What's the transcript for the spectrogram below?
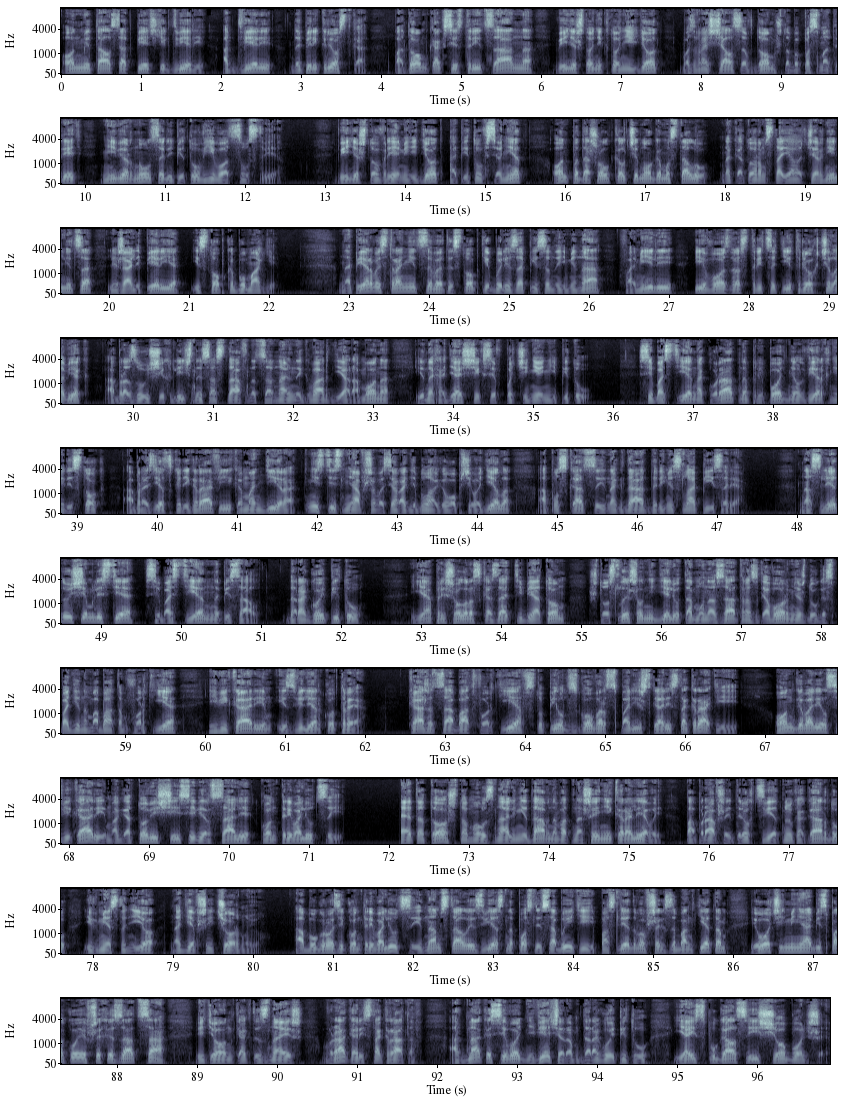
Он метался от печки к двери, от двери до перекрестка. Потом, как сестрица Анна, видя, что никто не идет, возвращался в дом, чтобы посмотреть, не вернулся ли Пету в его отсутствие. Видя, что время идет, а Пету все нет, он подошел к колченогому столу, на котором стояла чернильница, лежали перья и стопка бумаги. На первой странице в этой стопке были записаны имена, фамилии и возраст 33 человек, образующих личный состав Национальной гвардии Арамона и находящихся в подчинении Пету. Себастьен аккуратно приподнял верхний листок, образец каллиграфии командира, не стеснявшегося ради блага общего дела опускаться иногда до ремесла писаря. На следующем листе Себастьен написал «Дорогой Пету, я пришел рассказать тебе о том, что слышал неделю тому назад разговор между господином аббатом Фортье и викарием из Вилер-Котре. Кажется, аббат Фортье вступил в сговор с парижской аристократией. Он говорил с викарием о готовящейся Версале контрреволюции. Это то, что мы узнали недавно в отношении королевы, поправшей трехцветную кокарду и вместо нее надевшей черную. Об угрозе контрреволюции нам стало известно после событий, последовавших за банкетом и очень меня обеспокоивших из-за отца, ведь он, как ты знаешь, враг аристократов. Однако сегодня вечером, дорогой Пету, я испугался еще больше.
